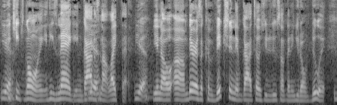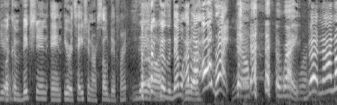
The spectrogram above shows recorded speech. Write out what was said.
Yeah. he keeps going and he's nagging god Yeah. is not like that Yeah. you know um there is a conviction if god tells you to do something and you don't do it Yeah. but conviction and irritation are so different They are. because the devil They i'm are. like all right now right. that now i know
